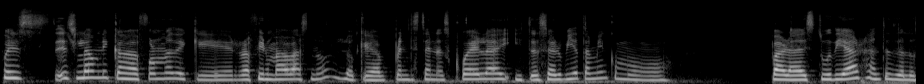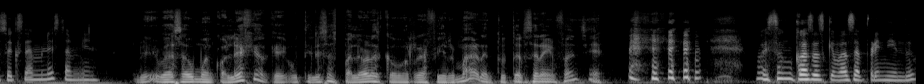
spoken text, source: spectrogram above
Pues es la única forma de que reafirmabas, ¿no? Lo que aprendiste en la escuela y te servía también como para estudiar antes de los exámenes también. Vas a un buen colegio que utilizas palabras como reafirmar en tu tercera infancia. Pues son cosas que vas aprendiendo.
